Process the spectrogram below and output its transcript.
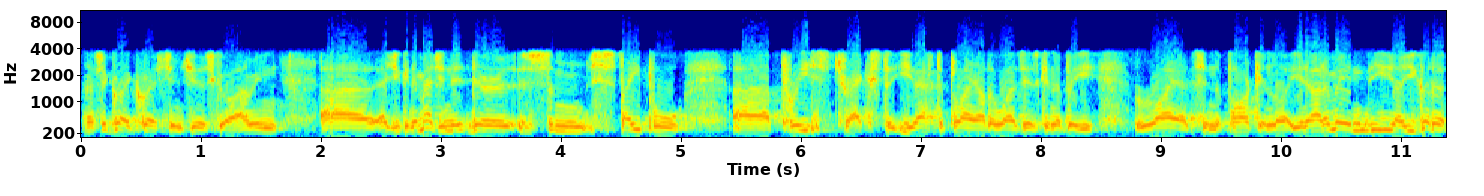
That's a great question, Cheers, Scott. I mean, uh, as you can imagine, there are some staple uh, priest tracks that you have to play, otherwise there's going to be riots in the parking lot. You know what I mean? You know, you got to,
